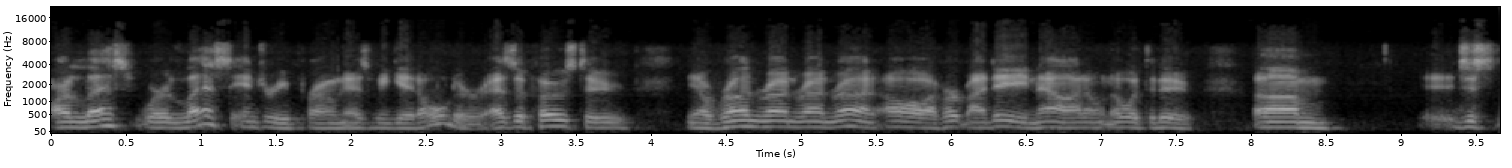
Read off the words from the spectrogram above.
are less we're less injury prone as we get older, as opposed to you know, run, run, run, run. Oh, I've hurt my knee. Now I don't know what to do. Um, just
